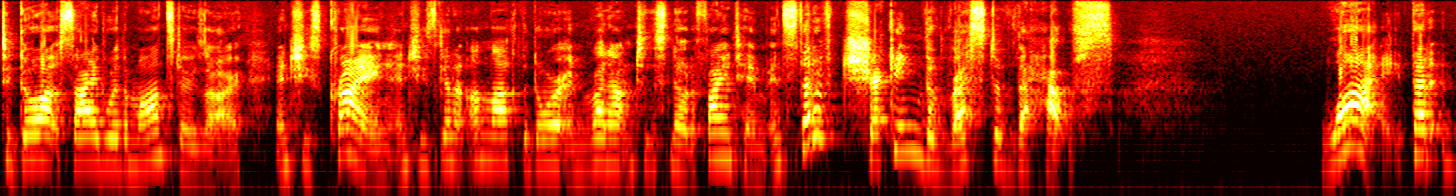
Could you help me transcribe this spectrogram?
to go outside where the monsters are, and she's crying, and she's gonna unlock the door and run out into the snow to find him, instead of checking the rest of the house. Why? That.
